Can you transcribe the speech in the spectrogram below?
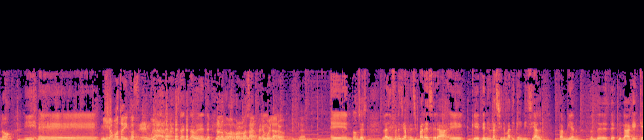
¿No? Y eh, Miyamoto dijo, es muy largo. Exactamente. No lo puedo pronunciar, es muy largo. Claro. Eh, entonces, la diferencia principal es- era eh, que tenía una cinemática inicial también, donde te explicaba que K.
